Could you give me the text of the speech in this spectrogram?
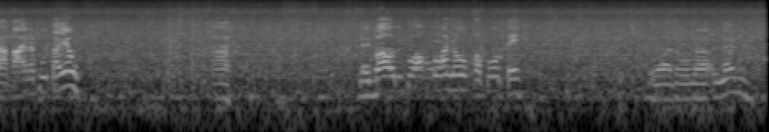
Kakain na po tayo. Ah. May baon po akong ano, kapote. Gawa ng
